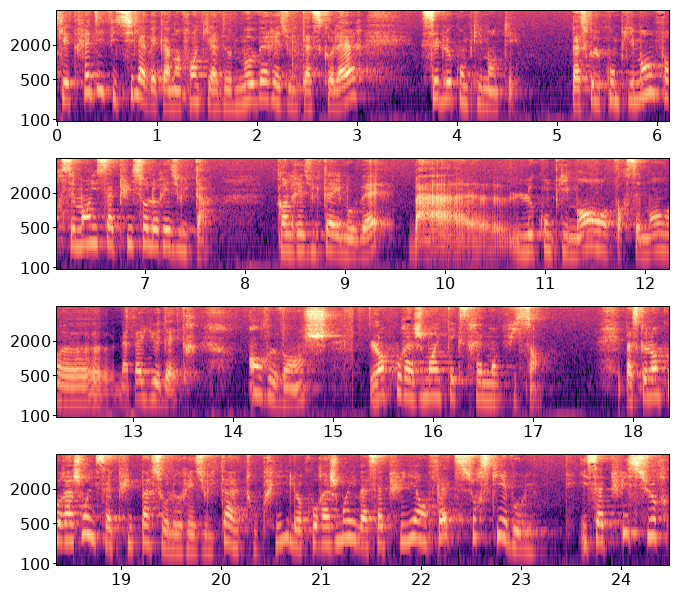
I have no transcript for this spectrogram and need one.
Ce qui est très difficile avec un enfant qui a de mauvais résultats scolaires, c'est de le complimenter. Parce que le compliment, forcément, il s'appuie sur le résultat. Quand le résultat est mauvais, bah, le compliment, forcément, euh, n'a pas lieu d'être. En revanche, l'encouragement est extrêmement puissant. Parce que l'encouragement, il ne s'appuie pas sur le résultat à tout prix. L'encouragement, il va s'appuyer en fait sur ce qui évolue. Il s'appuie sur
